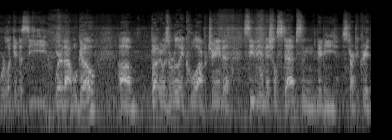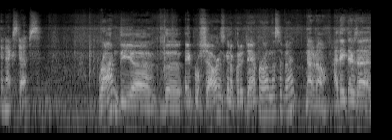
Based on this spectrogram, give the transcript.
we're looking to see where that will go. Um, but it was a really cool opportunity to see the initial steps and maybe start to create the next steps. Ron, the uh, the April shower is going to put a damper on this event. Not at all. I think there's a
